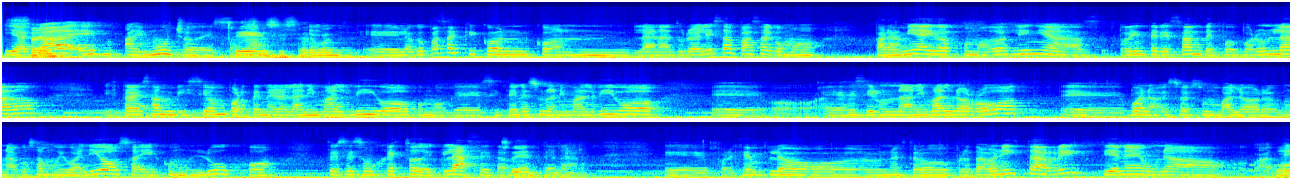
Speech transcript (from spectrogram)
y Sí. acá es, hay mucho de eso Sí, ¿no? sí, eh, lo que pasa es que con, con la naturaleza pasa como para mí hay dos como dos líneas re interesantes pues por un lado está esa ambición por tener al animal vivo como que si tenés un animal vivo eh, o- es decir un animal no robot eh, bueno eso es un valor una cosa muy valiosa y es como un lujo. Entonces es un gesto de clase también Sí. tener. Eh, por ejemplo, nuestro protagonista Rick tiene una tenía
